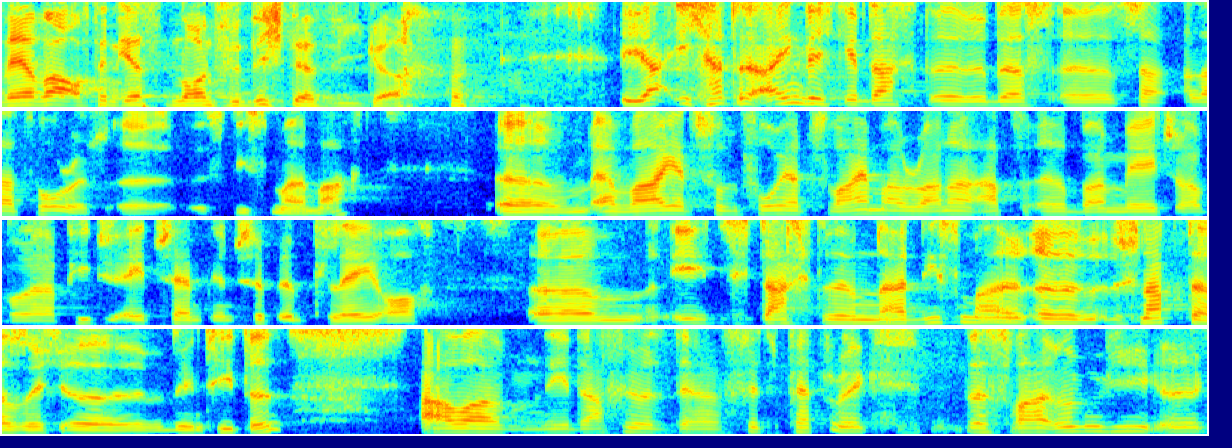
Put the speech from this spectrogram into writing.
wer war auf den ersten neun für dich der Sieger? Ja, ich hatte eigentlich gedacht, äh, dass äh, Salah Torres äh, es diesmal macht. Ähm, er war jetzt schon vorher zweimal Runner-up äh, beim Major, bei PGA Championship im Playoff. Ähm, ich dachte, na, diesmal äh, schnappt er sich äh, den Titel. Aber nee, dafür der Fitzpatrick, das war irgendwie äh,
